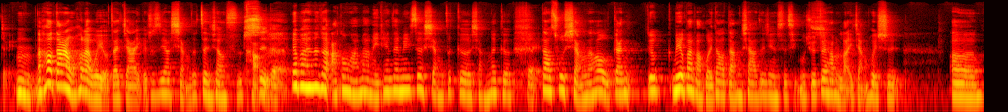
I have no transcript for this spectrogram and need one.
对，嗯，然后当然我后来我也有再加一个，就是要想着正向思考，是的，要不然那个阿公阿妈每天在那边想这个想那个，对，到处想，然后干就没有办法回到当下这件事情，我觉得对他们来讲会是，呃。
